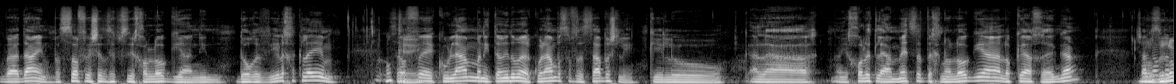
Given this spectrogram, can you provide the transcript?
ועדיין, בסוף יש איזו פסיכולוגיה, אני דור רביעי לחקלאים. בסוף אוקיי. אה, כולם, אני תמיד אומר, כולם בסוף זה סבא שלי. כאילו, על היכולת לאמץ את הטכנולוגיה לוקח רגע. גם זה לא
